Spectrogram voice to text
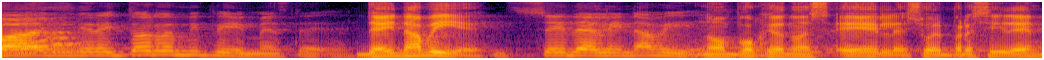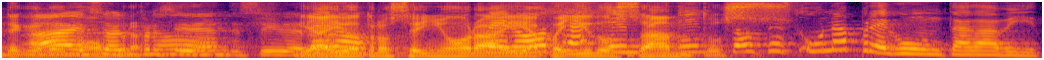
la Ah, al director de mi pyme, este, de INAVIE. sí, del INAVI. No, porque no es él, eso es el presidente que ah, lo eso es el nombra. presidente, sí, y ¿verdad? hay otro señor ahí, apellido en- Santos. Entonces, una pregunta, David.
